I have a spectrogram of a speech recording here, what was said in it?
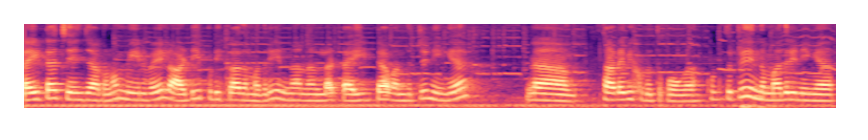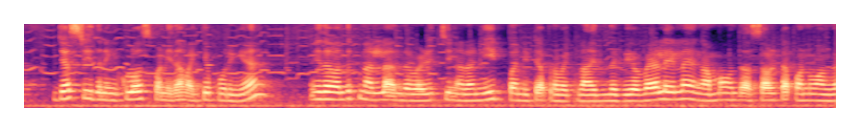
லைட்டாக சேஞ்ச் ஆகணும். மீல்வைல் அடி பிடிக்காத மாதிரி இன்னும் நல்லா டைட்டாக வந்துட்டு நீங்கள் தடவி கொடுத்துக்கோங்க. கொடுத்துட்டு இந்த மாதிரி நீங்கள் ஜஸ்ட் இதை நீங்கள் க்ளோஸ் பண்ணி தான் வைக்க போகிறீங்க இதை வந்துட்டு நல்லா அந்த வழித்து நல்லா நீட் பண்ணிவிட்டு அப்புறம் வைக்கலாம். இந்த வே- வேலையெல்லாம் எங்கள் அம்மா வந்து அசால்ட்டாக பண்ணுவாங்க.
